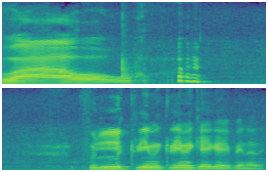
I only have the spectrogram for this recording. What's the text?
wow full creamy creamy cake అయిపోయింది అది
